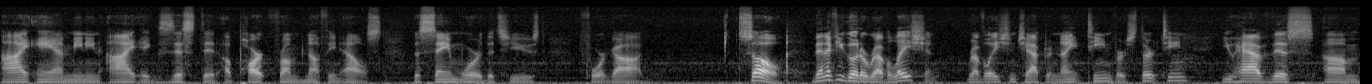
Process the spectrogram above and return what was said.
I am, meaning I existed apart from nothing else. The same word that's used for God. So, then if you go to Revelation, Revelation chapter 19, verse 13, you have this um,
